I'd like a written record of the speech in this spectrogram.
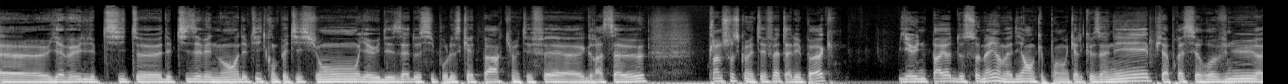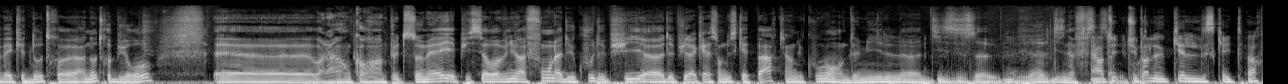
euh, il y avait eu des petites euh, des petits événements des petites compétitions. Il y a eu des aides aussi pour le skatepark qui ont été faits euh, grâce à eux. Plein de choses qui ont été faites à l'époque il y a eu une période de sommeil, on va dire, en- pendant quelques années. Puis après, c'est revenu avec d'autres, un autre bureau. Euh, voilà, encore un peu de sommeil. Et puis c'est revenu à fond là, du coup, depuis euh, depuis la création du skatepark, hein, du coup, en 2019. c'est Alors ça, tu, tu parles de quel skatepark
